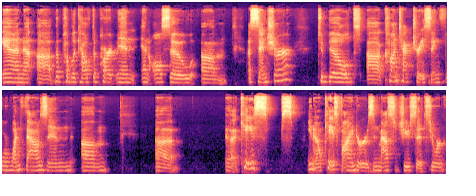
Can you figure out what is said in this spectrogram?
and uh, the Public Health Department, and also um, Accenture to build uh, contact tracing for 1,000 um, uh, uh, case, you know, case finders in Massachusetts who are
